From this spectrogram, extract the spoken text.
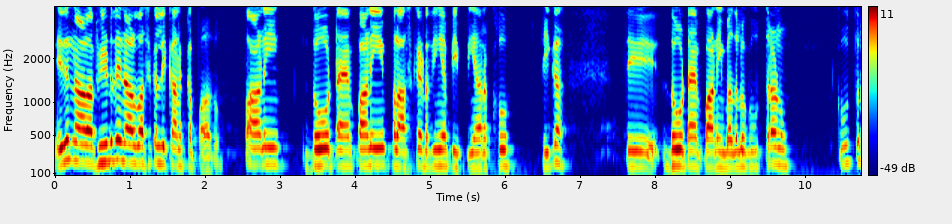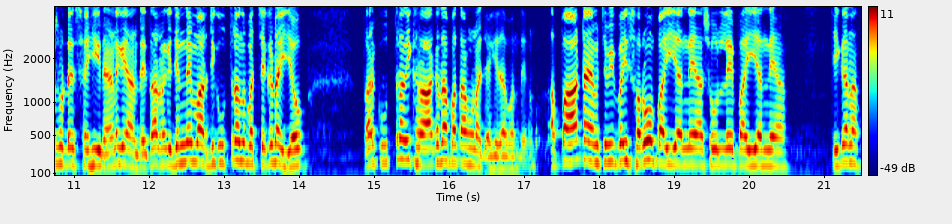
ਇਹਦੇ ਨਾਲ ਫੀਡ ਦੇ ਨਾਲ ਬਸ ਕੱਲੀ ਕਣਕ ਪਾ ਦਿਓ। ਪਾਣੀ, ਦੋ ਟਾਈਮ ਪਾਣੀ ਪਲਾਸਕਟ ਦੀਆਂ ਪੀਪੀਆਂ ਰੱਖੋ, ਠੀਕ ਆ? ਤੇ ਦੋ ਟਾਈਮ ਪਾਣੀ ਬਦਲੋ ਕਬੂਤਰਾਂ ਨੂੰ। ਕਬੂਤਰ ਤੁਹਾਡੇ ਸਹੀ ਰਹਿਣਗੇ, ਆਂਡੇ ਧਾਰਨਗੇ, ਜਿੰਨੇ ਮਰਜ਼ੀ ਕਬੂਤਰਾਂ ਦੇ ਬੱਚੇ ਕਢਾਈ ਜਾਓ, ਪਰ ਕਬੂਤਰਾਂ ਦੀ ਖੁਰਾਕ ਦਾ ਪਤਾ ਹੋਣਾ ਚਾਹੀਦਾ ਬੰਦੇ ਨੂੰ। ਆਪਾਂ ਆਹ ਟਾਈਮ 'ਚ ਵੀ ਬਾਈ ਸਰੋਂ ਪਾਈ ਜਾਂਦੇ ਆ ਛੋਲੇ ਪਾਈ ਜਾਂਦੇ ਆ ਠੀਕ ਆ ਨਾ?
